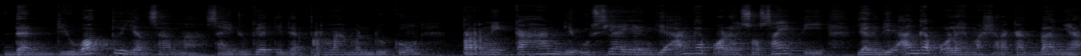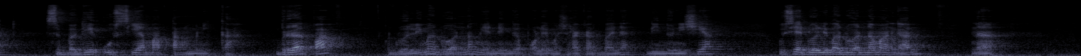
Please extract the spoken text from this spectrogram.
Dan di waktu yang sama, saya juga tidak pernah mendukung pernikahan di usia yang dianggap oleh society, yang dianggap oleh masyarakat banyak sebagai usia matang menikah. Berapa? 25-26 yang dianggap oleh masyarakat banyak di Indonesia. Usia 25-26an kan? Nah,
